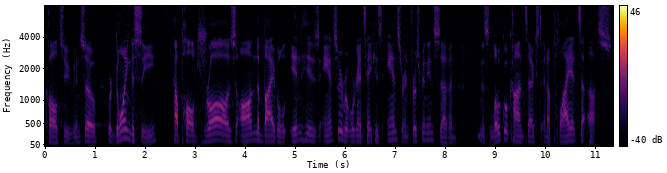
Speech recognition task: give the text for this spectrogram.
called to. And so we're going to see how Paul draws on the Bible in his answer, but we're going to take his answer in 1 Corinthians 7 in this local context and apply it to us.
